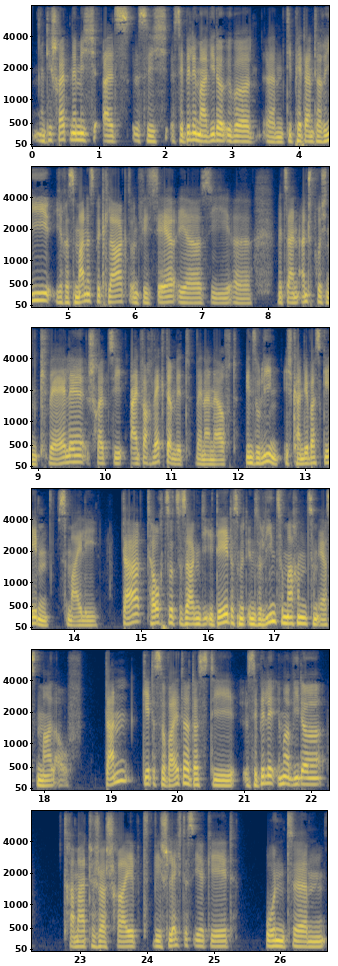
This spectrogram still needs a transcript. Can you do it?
Die schreibt nämlich, als sich Sibylle mal wieder über ähm, die Pedanterie ihres Mannes beklagt und wie sehr er sie äh, mit seinen Ansprüchen quäle, schreibt sie einfach weg damit, wenn er nervt. Insulin, ich kann dir was geben. Smiley. Da taucht sozusagen die Idee, das mit Insulin zu machen, zum ersten Mal auf. Dann geht es so weiter, dass die Sibylle immer wieder dramatischer schreibt, wie schlecht es ihr geht und ähm,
